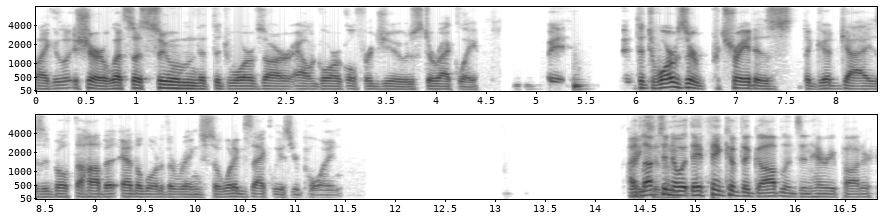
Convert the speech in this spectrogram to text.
like sure, let's assume that the dwarves are allegorical for Jews directly. It- the dwarves are portrayed as the good guys in both The Hobbit and The Lord of the Rings. So, what exactly is your point? I'd love to Racism. know what they think of the goblins in Harry Potter.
